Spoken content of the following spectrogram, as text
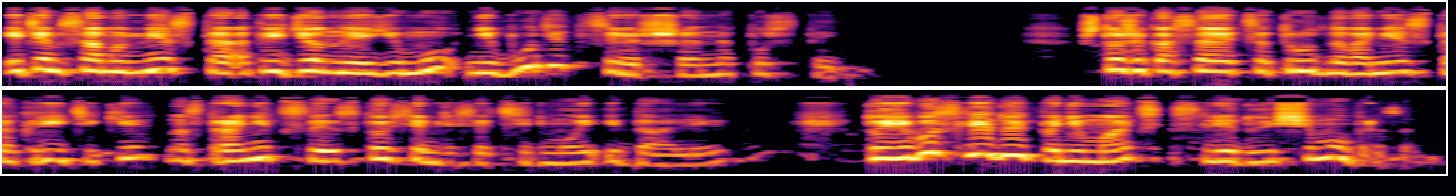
и тем самым место, отведенное ему, не будет совершенно пустым. Что же касается трудного места критики на странице 177 и далее, то его следует понимать следующим образом.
